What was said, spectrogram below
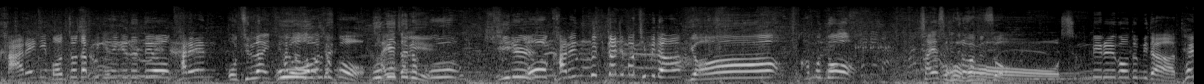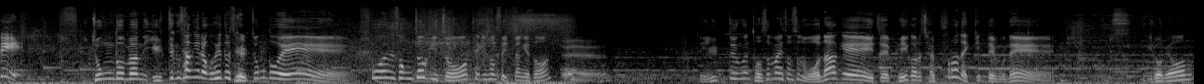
가렌이 먼저 잡히게 생겼는데요. 가렌 오 딜라인 오, 잡고. 무기들이 길을 오, 가렌 끝까지 버팁니다. 야한 번 더 자이아스 들어가면서 오, 승리를 거둡니다. 테리. 이 정도면 1등상이라고 해도 될 정도의 소원 성적이죠 테리 선수 입장에선. 네, 1등은 더스마이 선수는 워낙에 이제 베이가를 잘 풀어냈기 때문에 이러면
